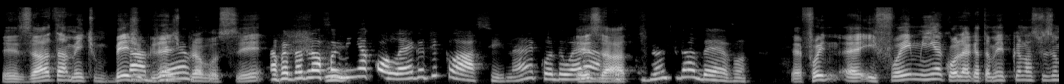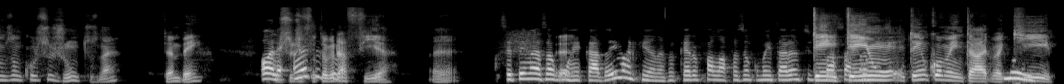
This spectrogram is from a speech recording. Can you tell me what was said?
Exatamente, um beijo da grande para você. Na verdade, ela foi minha colega de classe, né? Quando eu era Exato. estudante da Deva. É, foi, é, e foi minha colega também, porque nós fizemos um curso juntos, né? Também. Olha, curso de fotografia. Do... É. Você tem mais algum é. recado aí, Marquiana? Que eu quero falar, fazer um comentário antes tem, de passar. Tem, pra... um, tem um comentário aqui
